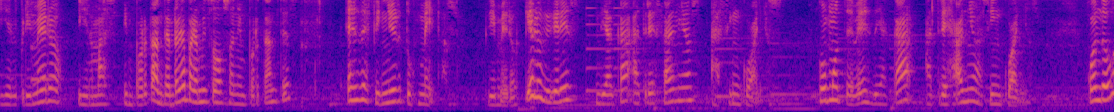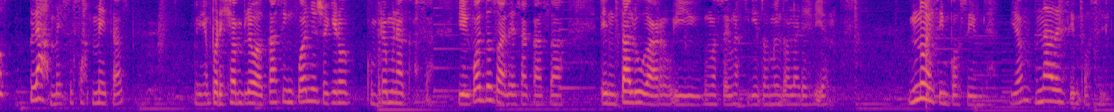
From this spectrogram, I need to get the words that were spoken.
y el primero y el más importante, en realidad para mí todos son importantes, es definir tus metas. Primero, ¿qué es lo que querés de acá a tres años a cinco años? ¿Cómo te ves de acá a tres años a cinco años? Cuando vos plasmes esas metas, bien, por ejemplo, acá a cinco años yo quiero comprarme una casa. Bien, ¿cuánto sale esa casa en tal lugar? Y no sé, unos 500 mil dólares, bien. No es imposible ¿bien? Nada es imposible.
